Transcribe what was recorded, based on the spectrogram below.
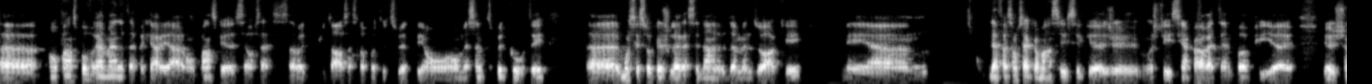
on ne pense pas vraiment à notre après-carrière. On pense que ça, va être plus tard, ça ne sera pas tout de suite, puis on, met ça un petit peu de côté. moi, c'est sûr que je voulais rester dans le domaine du hockey, mais la façon que ça a commencé, c'est que je, moi, j'étais ici encore à Tampa, puis euh, il y a juste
